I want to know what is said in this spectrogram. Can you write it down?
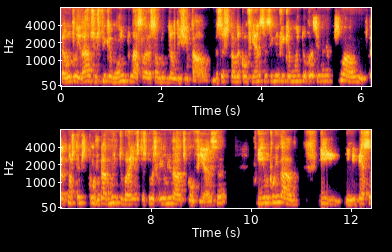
A utilidade justifica muito a aceleração do modelo digital, mas a gestão da confiança significa muito o relacionamento pessoal. portanto, nós temos de conjugar muito bem estas duas realidades, confiança e utilidade. E, e, essa,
